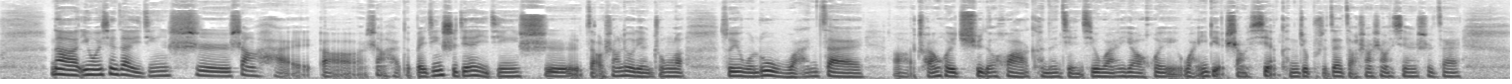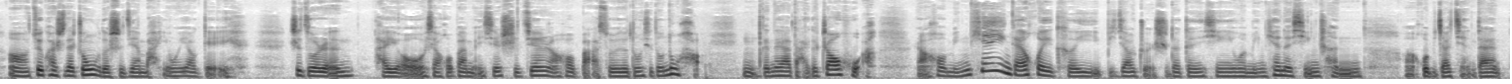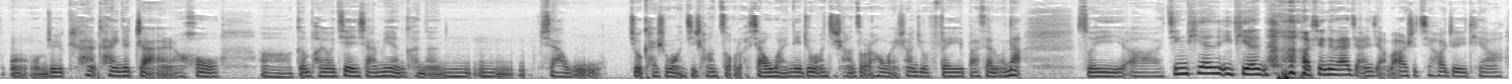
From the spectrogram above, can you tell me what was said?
那因为现在已经是上海啊，上海的北京时间已经是早上六点钟了，所以我录完再啊传回去的话，可能剪辑完要会晚一点上线，可能就不是在早上上线，是在。啊，最快是在中午的时间吧，因为要给制作人还有小伙伴们一些时间，然后把所有的东西都弄好。嗯，跟大家打一个招呼啊。然后明天应该会可以比较准时的更新，因为明天的行程啊会比较简单。嗯，我们就去看看一个展，然后啊跟朋友见一下面，可能嗯下午。就开始往机场走了，下午晚一点就往机场走，然后晚上就飞巴塞罗那。所以啊，今天一天 先跟大家讲一讲吧。二十七号这一天啊，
